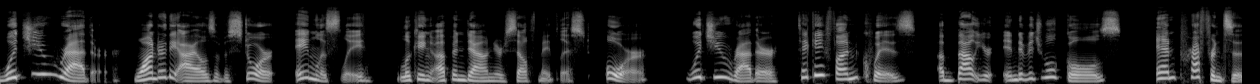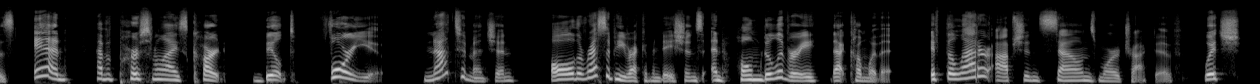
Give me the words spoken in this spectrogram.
would you rather wander the aisles of a store aimlessly, looking up and down your self made list? Or would you rather take a fun quiz about your individual goals and preferences and have a personalized cart built for you? Not to mention all the recipe recommendations and home delivery that come with it. If the latter option sounds more attractive, which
